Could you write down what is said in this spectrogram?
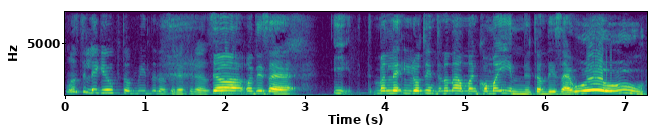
Måste lägga upp de bilderna som referenser. Ja, och det är så här... I, man låter inte någon annan komma in utan det är så här wow,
